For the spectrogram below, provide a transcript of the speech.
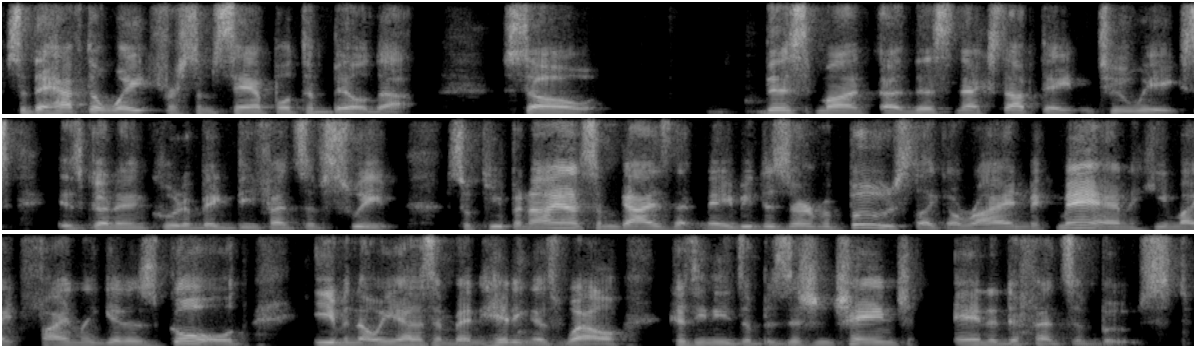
So they have to wait for some sample to build up. So this month, uh, this next update in two weeks is going to include a big defensive sweep. So keep an eye on some guys that maybe deserve a boost, like a Ryan McMahon. He might finally get his gold, even though he hasn't been hitting as well because he needs a position change and a defensive boost.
